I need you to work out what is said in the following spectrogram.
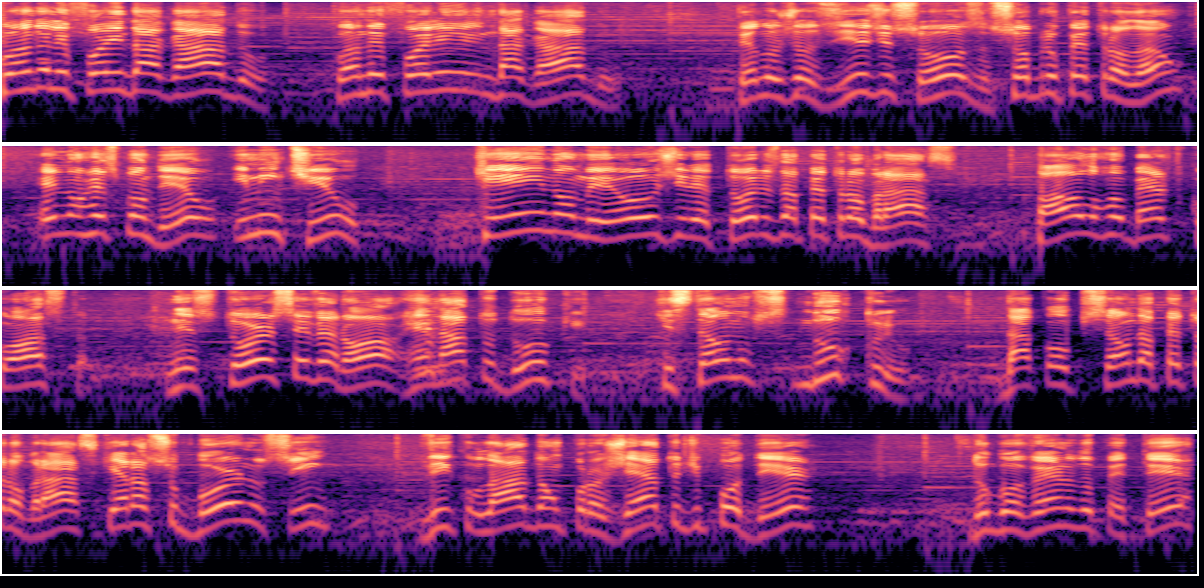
Quando ele foi indagado, quando ele foi indagado pelo Josias de Souza sobre o Petrolão, ele não respondeu e mentiu. Quem nomeou os diretores da Petrobras? Paulo Roberto Costa, Nestor Severó, Renato Duque, que estão no núcleo da corrupção da Petrobras, que era suborno sim, vinculado a um projeto de poder do governo do PT,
